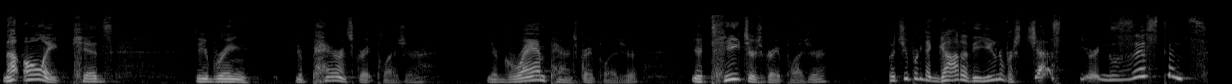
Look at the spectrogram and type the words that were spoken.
Not only, kids, do you bring your parents great pleasure, your grandparents great pleasure, your teacher's great pleasure, but you bring the God of the universe just your existence.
